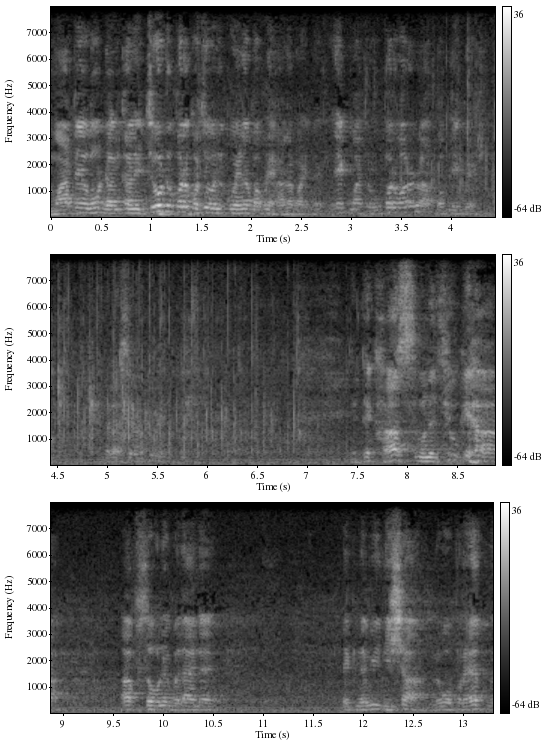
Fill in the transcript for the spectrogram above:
માટે હું ડંકાની ચોટ ઉપર કહું અને કોઈના બાપડે હાલા પાડી નથી એકમાત્ર ઉપર વાળો આ પબ્લિક બેઠી એના સિવાય કોઈ એટલે ખાસ મને થયું કે હા, આપ સૌને બધાને એક નવી દિશા, નવો પ્રયત્ન.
